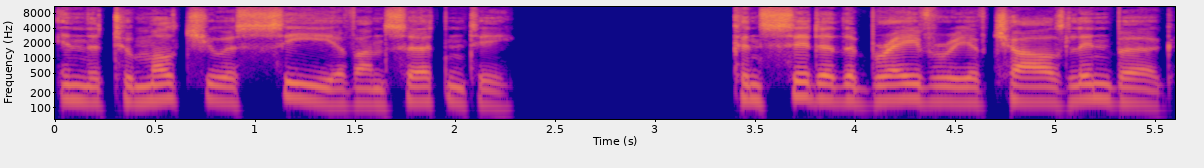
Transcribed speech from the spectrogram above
in the tumultuous sea of uncertainty. Consider the bravery of Charles Lindbergh,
